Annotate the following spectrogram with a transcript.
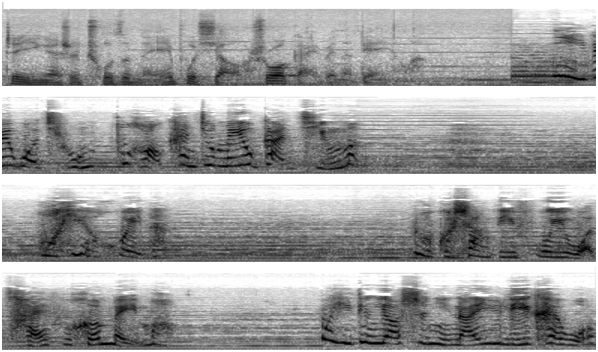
这应该是出自哪一部小说改编的电影了。你以为我穷不好看就没有感情吗？我也会的。如果上帝赋予我财富和美貌，我一定要使你难于离开我，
